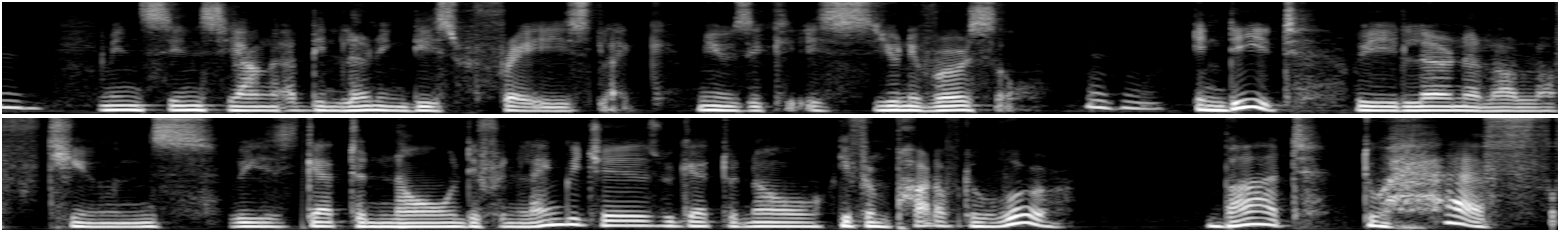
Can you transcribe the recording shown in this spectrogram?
Mm. I mean, since young, I've been learning this phrase like music is universal. Mm-hmm. Indeed, we learn a lot of tunes. We get to know different languages. We get to know different part of the world. But to have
